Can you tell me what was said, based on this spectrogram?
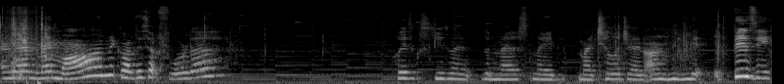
And then my mom got this at Florida. Please excuse my, the mess. My my children are busy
